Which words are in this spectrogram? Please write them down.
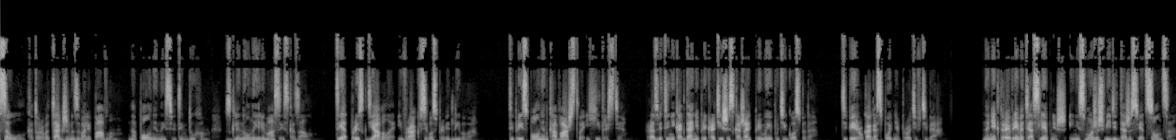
Саул, которого также называли Павлом, наполненный Святым Духом, взглянул на Елимаса и сказал, «Ты отпрыск дьявола и враг всего справедливого. Ты преисполнен коварства и хитрости. Разве ты никогда не прекратишь искажать прямые пути Господа? Теперь рука Господня против тебя. На некоторое время ты ослепнешь и не сможешь видеть даже свет солнца»,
